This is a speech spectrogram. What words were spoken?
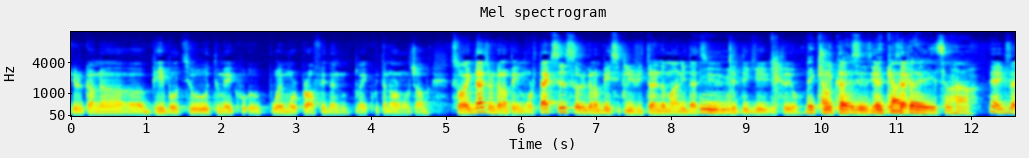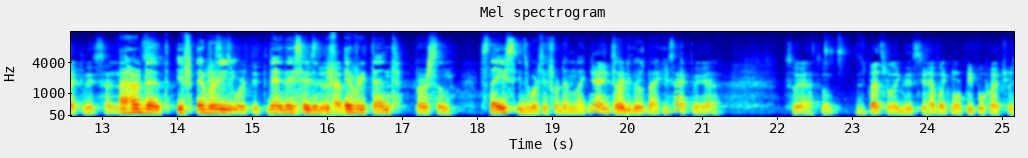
you're gonna be able to to make way more profit than like with a normal job. So like that you're gonna pay more taxes. So you're gonna basically return the money that you that they gave you to you Hmm. they calculate taxes. it. Yeah, they calculate exactly. it somehow. Yeah, exactly. And I heard that if yes, every it. they they say that if it. every tenth person stays, it's worth it for them. Like yeah it exactly totally goes back. exactly yeah. So yeah, so it's better like this. You have like more people who actually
